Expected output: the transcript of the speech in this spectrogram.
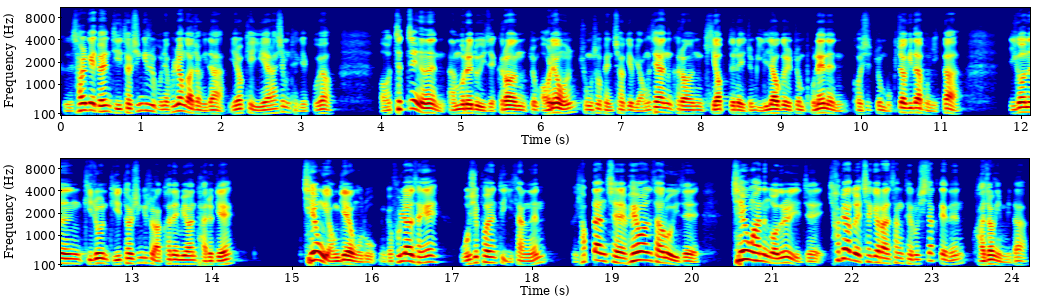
그 설계된 디지털 신기술 분야 훈련 과정이다. 이렇게 이해를 하시면 되겠고요. 어, 특징은 아무래도 이제 그런 좀 어려운 중소벤처기업 영세한 그런 기업들의 좀 인력을 좀 보내는 것이 좀 목적이다 보니까 이거는 기존 디지털 신기술 아카데미와는 다르게 채용 연계형으로 그러니까 훈련생의 50% 이상은 그 협단체 회원사로 이제 채용하는 것을 이제 협약을 체결한 상태로 시작되는 과정입니다.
